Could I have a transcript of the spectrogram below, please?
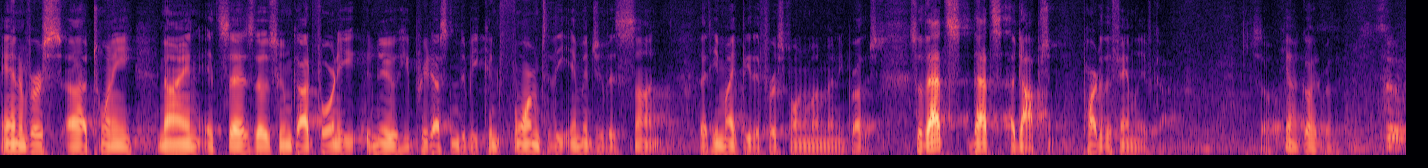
And in verse uh, 29, it says, Those whom God foreknew, he predestined to be conformed to the image of his son, that he might be the firstborn among many brothers. So that's, that's adoption, part of the family of God. So, yeah, go ahead, brother. So,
